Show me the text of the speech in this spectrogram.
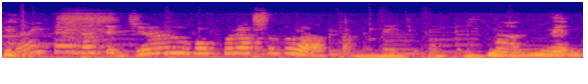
大体だって15クラスぐらいあったもんね、一学年。まあね、うん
